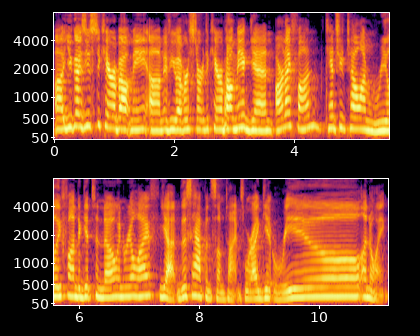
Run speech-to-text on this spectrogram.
Uh, you guys used to care about me. Um, if you ever start to care about me again, aren't I fun? Can't you tell I'm really fun to get to know in real life? Yeah, this happens sometimes where I get real annoying.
